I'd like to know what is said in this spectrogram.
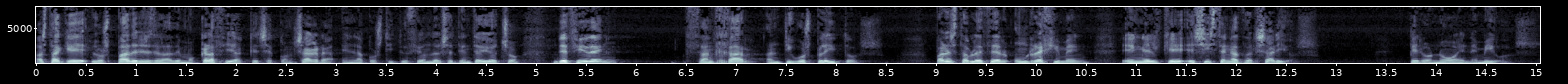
hasta que los padres de la democracia, que se consagra en la Constitución del 78, deciden zanjar antiguos pleitos para establecer un régimen en el que existen adversarios, pero no enemigos.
